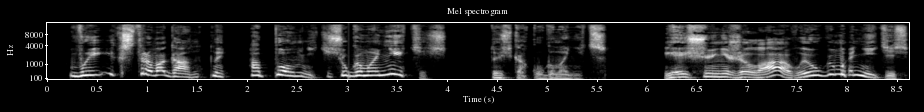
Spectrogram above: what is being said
— Вы экстравагантны. Опомнитесь, угомонитесь. — То есть как угомониться? Я еще не жила, а вы угомонитесь.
